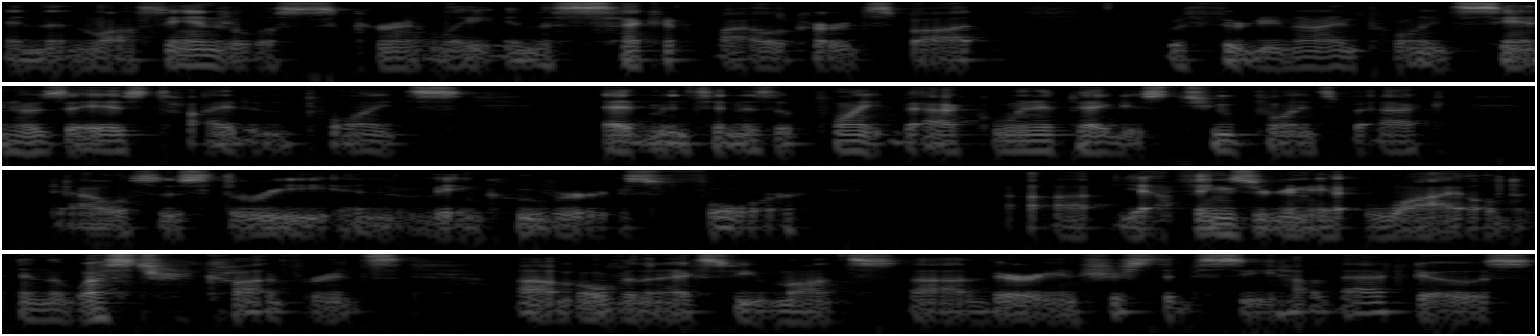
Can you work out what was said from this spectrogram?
and then Los Angeles currently in the second wild card spot with 39 points. San Jose is tied in points. Edmonton is a point back. Winnipeg is two points back. Dallas is three, and Vancouver is four. Uh, yeah, things are going to get wild in the Western Conference um, over the next few months. Uh, very interested to see how that goes.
